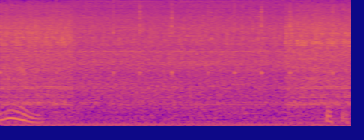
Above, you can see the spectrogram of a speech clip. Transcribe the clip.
Mm.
